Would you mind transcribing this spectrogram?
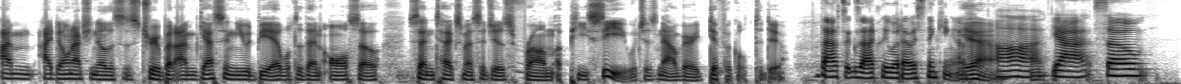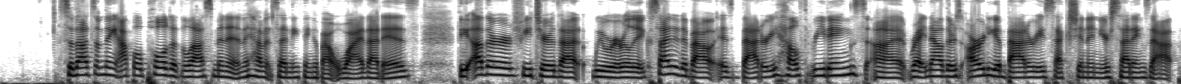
I'm. I don't actually know this is true, but I'm guessing you would be able to then also send text messages from a PC, which is now very difficult to do. That's exactly what I was thinking of. Yeah. Ah, yeah. So so that's something Apple pulled at the last minute and they haven't said anything about why that is. The other feature that we were really excited about is battery health readings. Uh, right now, there's already a battery section in your settings app,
